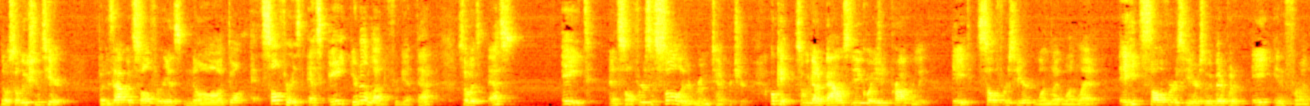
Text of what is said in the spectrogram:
No solutions here. But is that what sulfur is? No, don't. Sulfur is S8. You're not allowed to forget that. So it's S8 and sulfur is a solid at room temperature. Okay, so we've got to balance the equation properly. 8 sulfurs here, 1 lead, 1 lead. 8 sulfurs here, so we better put an 8 in front.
